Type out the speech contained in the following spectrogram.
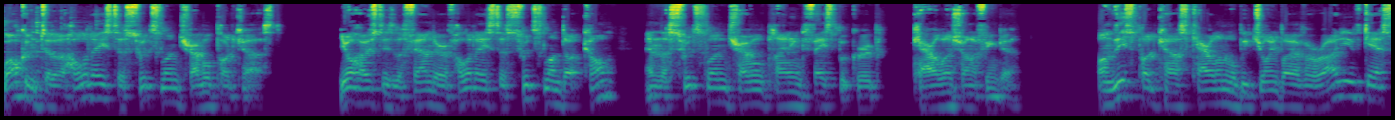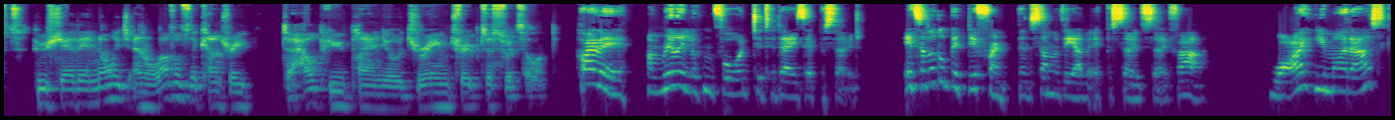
Welcome to the Holidays to Switzerland Travel Podcast. Your host is the founder of holidays to Switzerland.com and the Switzerland Travel Planning Facebook group, Carolyn Schonefinger. On this podcast, Carolyn will be joined by a variety of guests who share their knowledge and love of the country to help you plan your dream trip to Switzerland. Hi there. I'm really looking forward to today's episode. It's a little bit different than some of the other episodes so far. Why, you might ask?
